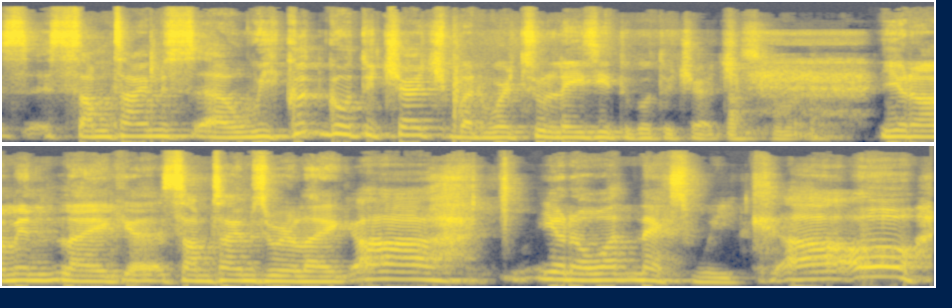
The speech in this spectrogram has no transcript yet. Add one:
sometimes uh, we could go to church, but we're too lazy to go to church. Correct. You know, I mean, like uh, sometimes we're like, ah, you know what, next week. Uh, oh,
